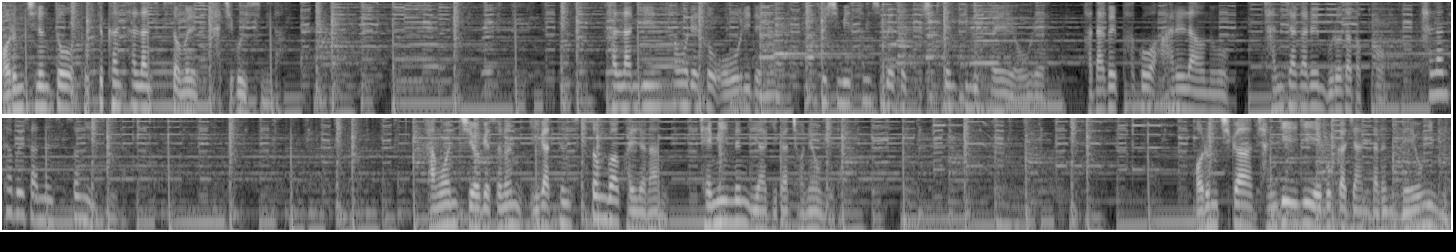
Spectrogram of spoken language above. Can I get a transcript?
얼음치는 또 독특한 산란 습성을 가지고 있습니다. 산란기인 4월에서 5월이 되면 수심이 30에서 90cm의 여울에 바닥을 파고 알을 낳은 후 잔자갈을 물어다 덮어 산란탑을 쌓는 습성이 있습니다. 강원 지역에서는 이 같은 습성과 관련한 재미있는 이야기가 전해옵니다. 얼음치가 장기일기 예고까지 한다는 내용입니다.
